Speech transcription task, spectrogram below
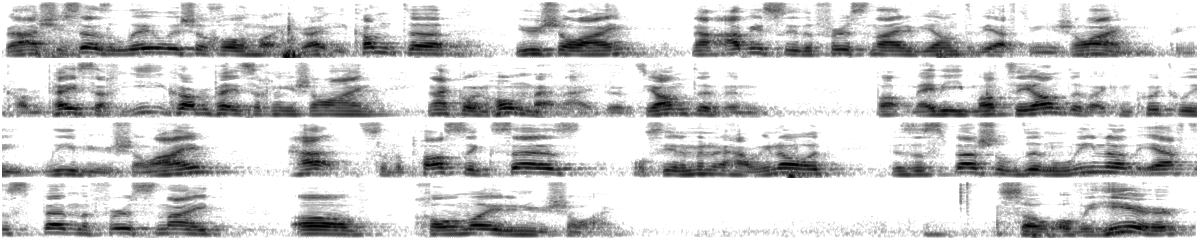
Rashi says Leili Shachol right? You come to Yerushalayim. Now, obviously, the first night of Yom Tov you have to be in Yerushalayim. You bring korban Pesach, you eat korban Pesach in Yerushalayim. You're not going home that night. It's Yom Tov, and but maybe Motzei Yom Tov, I can quickly leave Yerushalayim so the pasuk says, we'll see in a minute how we know it. There's a special din lina that you have to spend the first night of Cholamayit in Yerushalayim. So over here,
